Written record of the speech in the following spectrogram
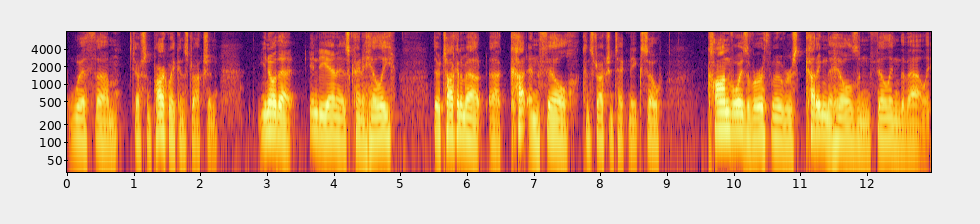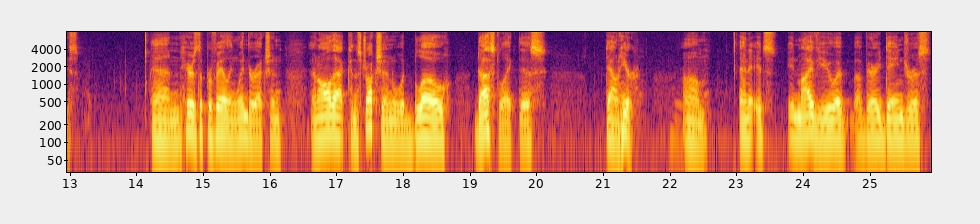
with um, Jefferson Parkway construction. You know that Indiana is kind of hilly. They're talking about uh, cut and fill construction techniques. So convoys of earth movers cutting the hills and filling the valleys. And here's the prevailing wind direction. And all that construction would blow dust like this down here. Um, and it's, in my view, a, a very dangerous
